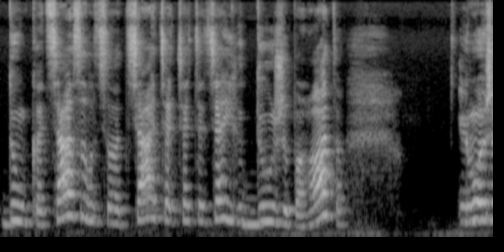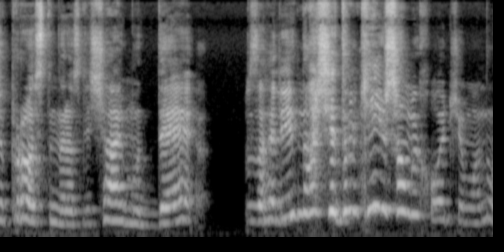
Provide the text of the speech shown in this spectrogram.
думка ця залетіла, ця, ця, ця, ця, ця, їх дуже багато. І ми вже просто не розлічаємо, де взагалі наші думки і що ми хочемо. Ну.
